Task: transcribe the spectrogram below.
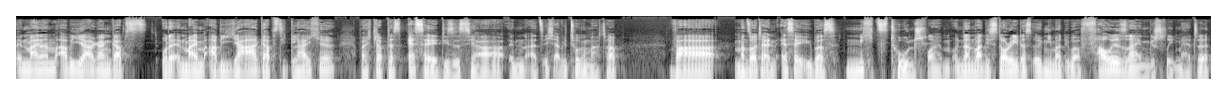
In meinem Abi-Jahrgang gab's oder in meinem Abi-Jahr gab's die gleiche, weil ich glaube, das Essay dieses Jahr, in, als ich Abitur gemacht habe, war man sollte ein Essay übers Nichtstun schreiben. Und dann war die Story, dass irgendjemand über Faulsein geschrieben hätte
